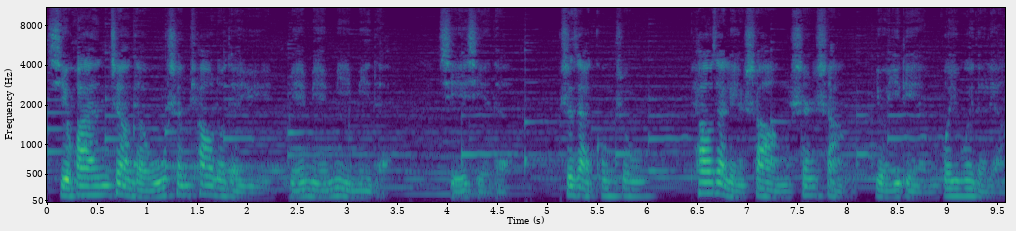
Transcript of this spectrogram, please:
喜欢这样的无声飘落的雨，绵绵密密的，斜斜的，织在空中，飘在脸上、身上，有一点微微的凉。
